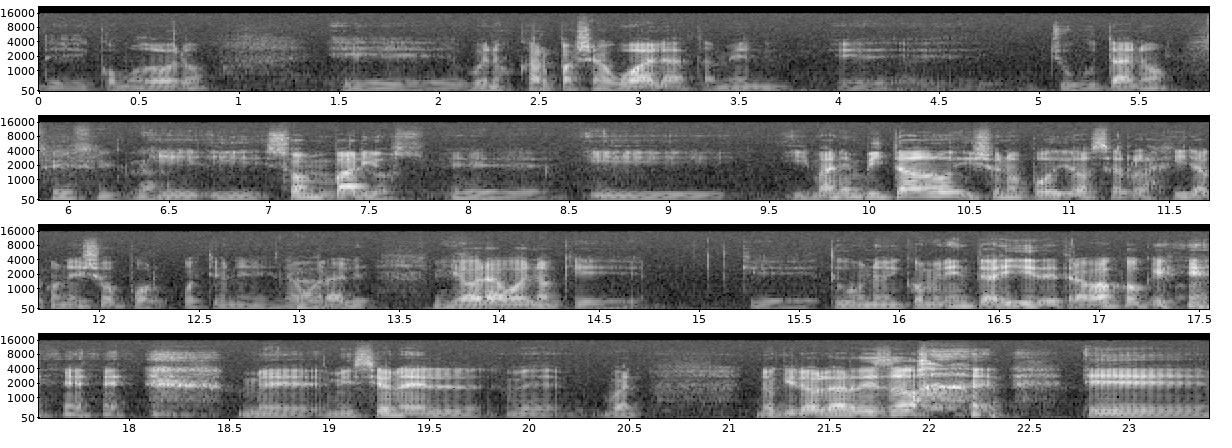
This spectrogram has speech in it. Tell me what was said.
de Comodoro. Eh, bueno, Oscar Payaguala, también eh, chubutano. Sí, sí, claro. Y, y son varios. eh, y, y me han invitado y yo no he podido hacer la gira con ellos por cuestiones Claro, laborales. sí, y sí. ahora, bueno, que, que tuve unos inconvenientes ahí de trabajo que me, me hicieron el... me- bueno, no quiero hablar de eso. Eh,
